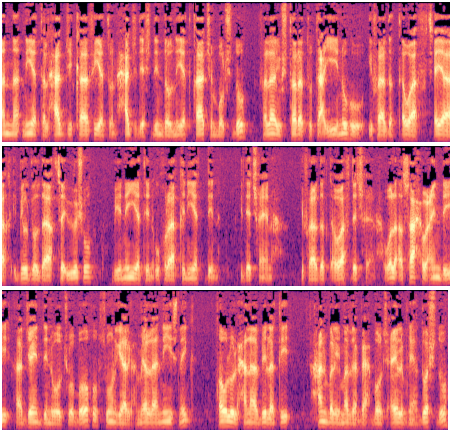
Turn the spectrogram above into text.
أن نية الحج كافية. حج ديش دين دول نية قاتشن بولشدو فلا يشترط تعيينه إفادة أواف تياخ بلغل داخ تيوشو بنية أخرى قنية دين. إديش خينة؟ إفادة أواف ديش خينة. ولا أصح عندي هرجين دين ولشو بوخو سون جارك ميلا نيسنق قول الحنابلة حنبلي مذهب بحبولش عيل بنه دوشدو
